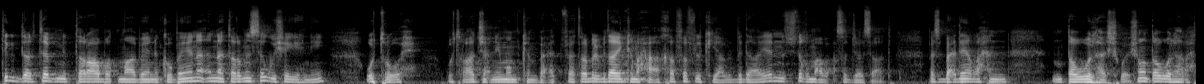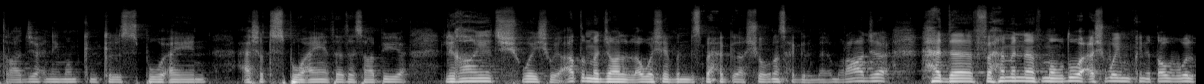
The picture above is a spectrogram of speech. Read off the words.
تقدر تبني الترابط ما بينك وبينه إنه ترى بنسوي شيء هني وتروح وتراجعني ممكن بعد فترة. بالبداية يمكن راح أخفف لك إياه بالبداية نشتغل مع بعض ست جلسات. بس بعدين راح نطولها شوي. شلون نطولها؟ راح تراجعني ممكن كل أسبوعين عشرة أسبوعين ثلاثة أسابيع لغاية شوي شوي. اعط المجال اول شيء بالنسبة حق الشورنس حق المراجع. هدف فهمنا في موضوع شوي ممكن يطول.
